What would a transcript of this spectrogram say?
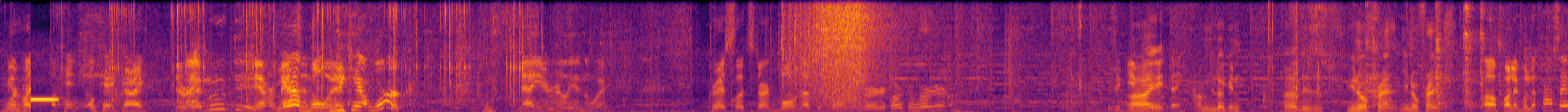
Where'd my fucking? Okay, guy. I moved it. Yeah, in well, we can't work. Now you're really in the way. Chris, let's start bolting up the torque converter. Torque converter? Does it give you anything? I'm looking. Uh, this is, you know French? You know French? Uh, parlez-vous le français?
